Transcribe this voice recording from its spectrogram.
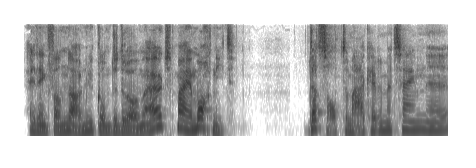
Hij denkt van, nou, nu komt de droom uit, maar hij mocht niet. Dat zal te maken hebben met zijn eh,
